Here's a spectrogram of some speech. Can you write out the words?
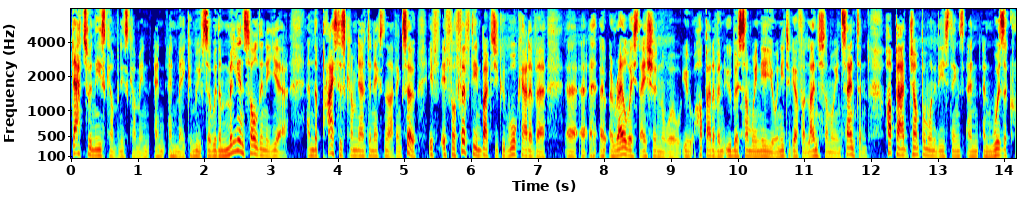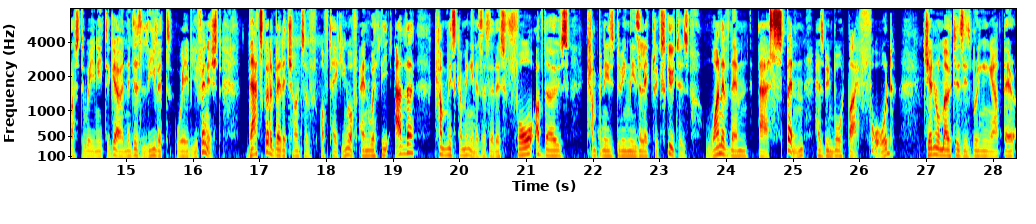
That's when these companies come in and, and make a move. So with a million sold in a year and the prices come down to next to nothing. So if, if for 15 bucks you could walk out of a, a, a, a, railway station or you hop out of an Uber somewhere near you or need to go for lunch somewhere in Sandton, hop out, jump on one of these things and, and whiz across to where you need to go and then just leave it wherever you finished. That's got a better chance of, of taking off. And with the other companies coming in, as I said, there's four of those companies doing these electric scooters. One of them, uh, Spin, has been bought by Ford. General Motors is bringing out their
